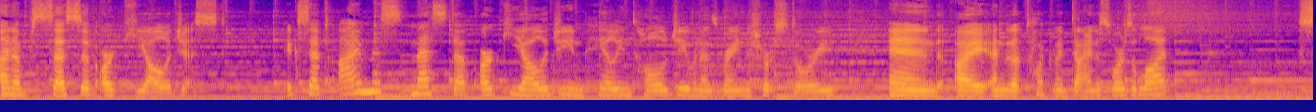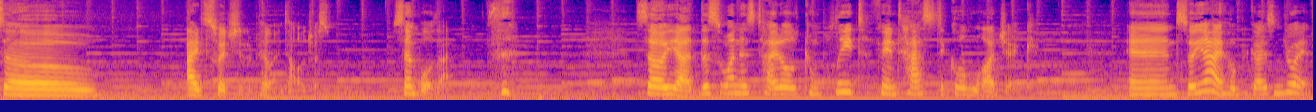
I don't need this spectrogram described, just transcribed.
an obsessive archaeologist. Except I mis- messed up archaeology and paleontology when I was writing the short story, and I ended up talking about dinosaurs a lot. So I switched it to paleontologist. Simple as that. So, yeah, this one is titled Complete Fantastical Logic. And so, yeah, I hope you guys enjoy it.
